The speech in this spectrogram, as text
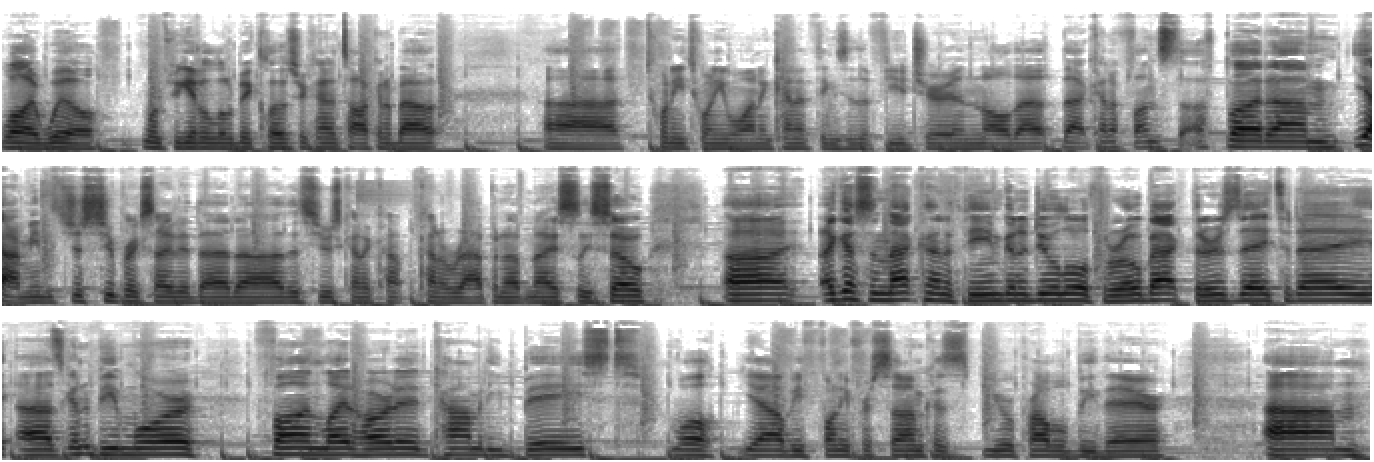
well, I will once we get a little bit closer, kind of talking about uh, 2021 and kind of things of the future and all that that kind of fun stuff. But um, yeah, I mean, it's just super excited that uh, this year's kind of kind of wrapping up nicely. So uh, I guess in that kind of theme, to do a little throwback Thursday today. Uh, it's to be more fun, lighthearted, comedy based. Well, yeah, I'll be funny for some because you were probably there. Um,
